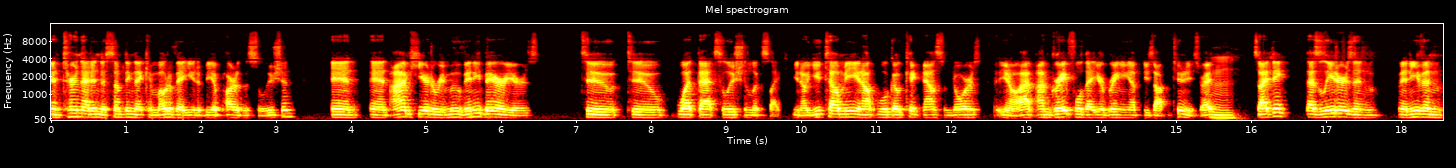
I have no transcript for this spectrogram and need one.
and turn that into something that can motivate you to be a part of the solution. And and I'm here to remove any barriers to to what that solution looks like. You know, you tell me, and I'll, we'll go kick down some doors. You know, I, am grateful that you're bringing up these opportunities, right? Mm. So I think as leaders and and even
